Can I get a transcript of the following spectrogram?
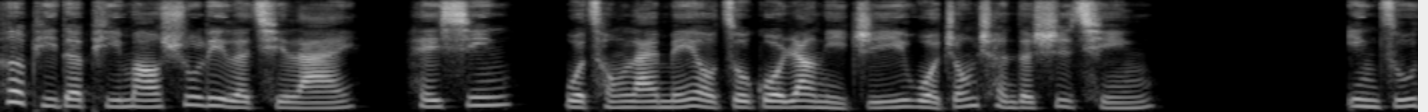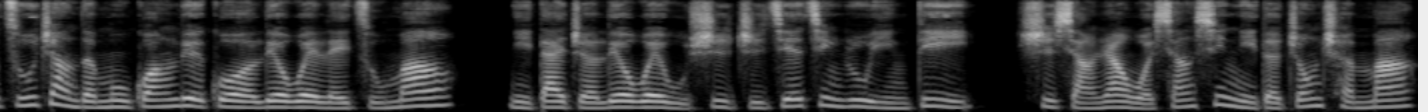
褐皮的皮毛竖立了起来。黑星，我从来没有做过让你质疑我忠诚的事情。影族族长的目光掠过六位雷族猫。你带着六位武士直接进入营地，是想让我相信你的忠诚吗？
